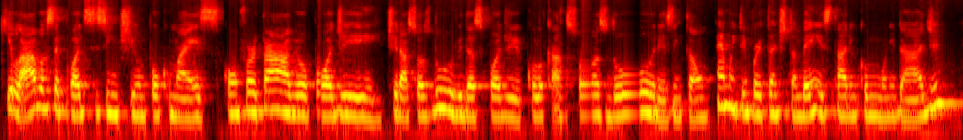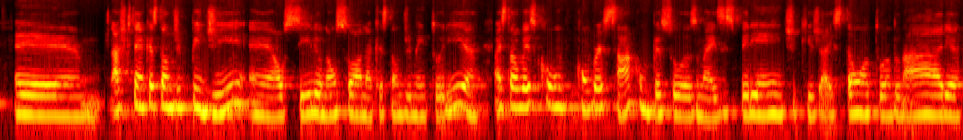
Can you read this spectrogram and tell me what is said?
que lá você pode se sentir um pouco mais confortável, pode tirar suas dúvidas, pode colocar suas dores. Então, é muito importante também estar em comunidade. É, acho que tem a questão de pedir é, auxílio, não só na questão de mentoria, mas talvez com, conversar com pessoas mais experientes que já estão atuando na área,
